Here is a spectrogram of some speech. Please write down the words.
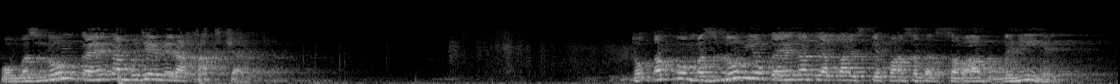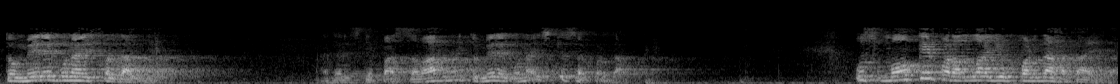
وہ مظلوم کہے گا، مجھے میرا حق چاہیے۔ تو اب وہ مظلوم یوں کہے گا کہ اللہ اس کے پاس اگر ثواب نہیں ہے تو میرے گنا اس پر ڈال دیا اگر اس کے پاس ثواب نہیں تو میرے گناہ اس کے سر پر پردہ اس موقع پر اللہ یہ پردہ ہٹائے گا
